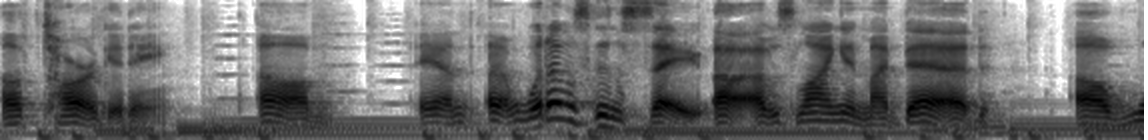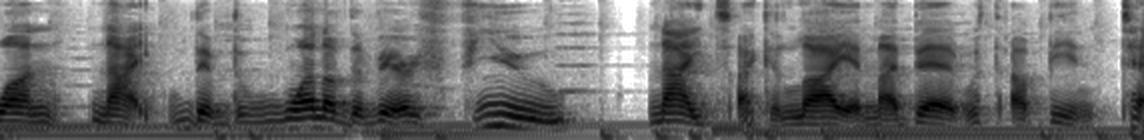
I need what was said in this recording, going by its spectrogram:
of targeting. Um, and uh, what I was going to say, uh, I was lying in my bed uh, one night, the, the, one of the very few nights I could lie in my bed without being t-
